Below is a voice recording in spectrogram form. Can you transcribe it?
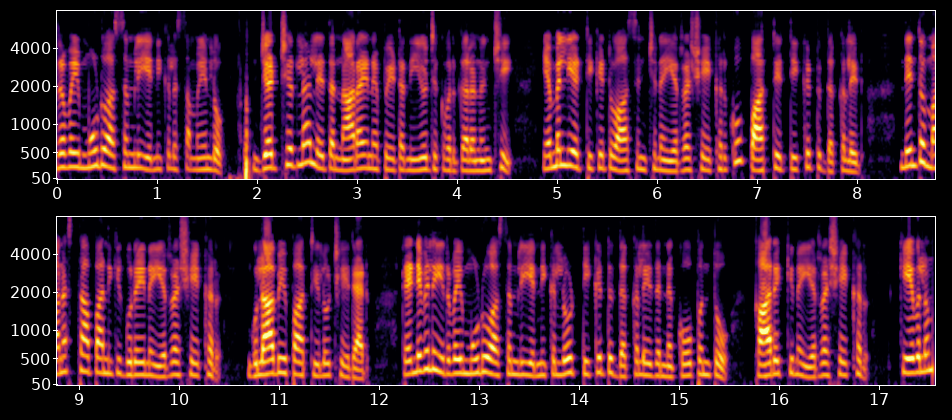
ఇరవై మూడు అసెంబ్లీ ఎన్నికల సమయంలో జడ్చర్ల లేదా నారాయణపేట నియోజకవర్గాల నుంచి ఎమ్మెల్యే టికెట్ ఆశించిన ఎర్రశేఖర్కు పార్టీ టికెట్ దక్కలేదు. దీంతో మనస్తాపానికి గురైన ఎర్రశేఖర్ గులాబీ పార్టీలో చేరారు. రెండు వేల ఇరవై మూడు అసెంబ్లీ ఎన్నికల్లో టికెట్ దక్కలేదన్న కోపంతో కారెక్కిన ఎర్రశేఖర్ కేవలం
